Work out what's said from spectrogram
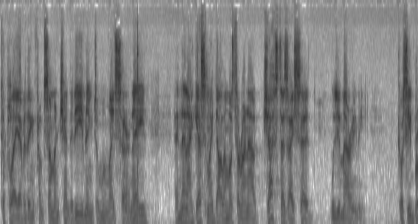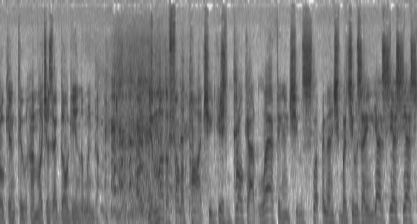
to play everything from Some Enchanted Evening to Moonlight Serenade. And then I guess my dollar must have run out just as I said, Will you marry me? Because he broke into, How much is that doggy in the window? Your mother fell apart. She just broke out laughing, and she was slipping, and she, but she was saying, Yes, yes, yes.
